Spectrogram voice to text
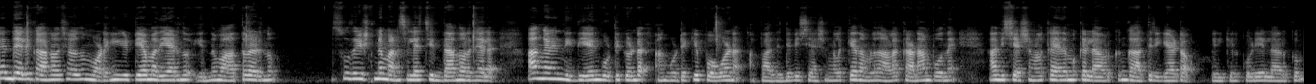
എന്തേലും കാരണവശാലൊന്നും മുടങ്ങി കിട്ടിയാൽ മതിയായിരുന്നു. എന്ന് മാത്രമായിരുന്നു. സുധീഷിന്റെ മനസ്സിലെ ചിന്ത എന്ന് പറഞ്ഞാൽ അങ്ങനെ നിധിയെയും കൂട്ടിക്കൊണ്ട് അങ്ങോട്ടേക്ക് പോവാണ്. അപ്പോൾ അതിന്റെ വിശേഷങ്ങളൊക്കെ നമ്മൾ നാളെ കാണാൻ പോകുന്നത് ആ വിശേഷങ്ങൾക്കായി നമുക്ക് എല്ലാവർക്കും കാത്തിരിക്കാം കേട്ടോ ഒരിക്കൽ കൂടി എല്ലാവർക്കും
